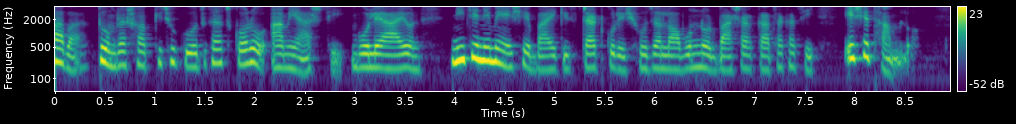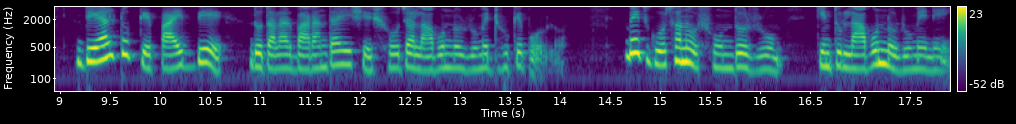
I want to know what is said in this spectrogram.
বাবা, তোমরা সব কিছু গোছগাছ করো, আমি আসছি। বলে আয়ন নিচে নেমে এসে বাইক স্টার্ট করে সোজা লবণ্যর বাসার কাছাকাছি এসে থামল। দেয়াল টপকে পাইপ বেয়ে দোতলার বারান্দায় এসে সোজা লাবণ্যর রুমে ঢুকে পড়ল। বেশ গোছানো সুন্দর রুম, কিন্তু লাবণ্য রুমে নেই।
